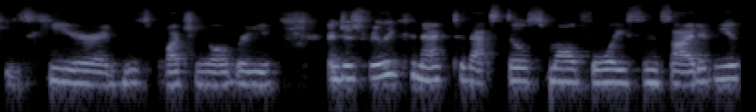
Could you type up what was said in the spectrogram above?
he's here and he's watching over you. And just really connect to that still small voice inside of you,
